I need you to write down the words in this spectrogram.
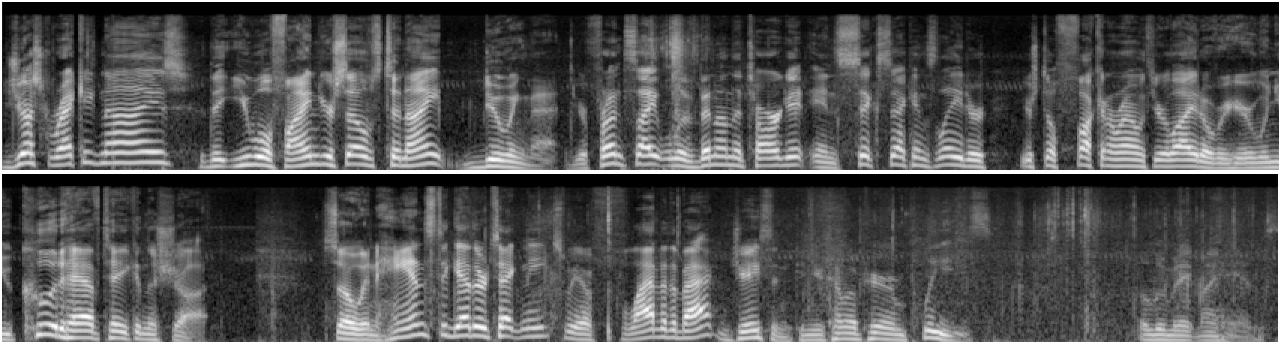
Just recognize that you will find yourselves tonight doing that. Your front sight will have been on the target, and six seconds later, you're still fucking around with your light over here when you could have taken the shot. So in hands together techniques, we have flat of the back. Jason, can you come up here and please illuminate my hands?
